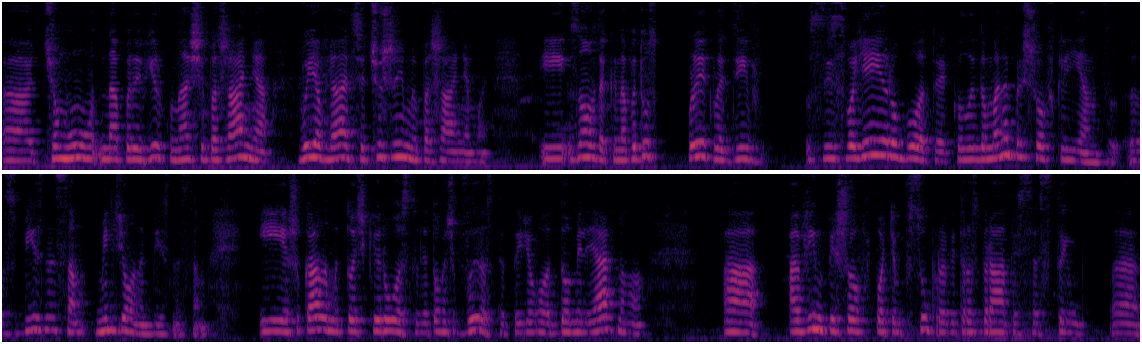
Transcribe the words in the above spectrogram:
Е, Чому на перевірку наші бажання виявляються чужими бажаннями? І знову таки наведу з прикладів зі своєї роботи, коли до мене прийшов клієнт з бізнесом, мільйонним бізнесом, і шукали ми точки росту для того, щоб виростити його до мільярдного. А, він пішов потім в супровід розбиратися з тим, е,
